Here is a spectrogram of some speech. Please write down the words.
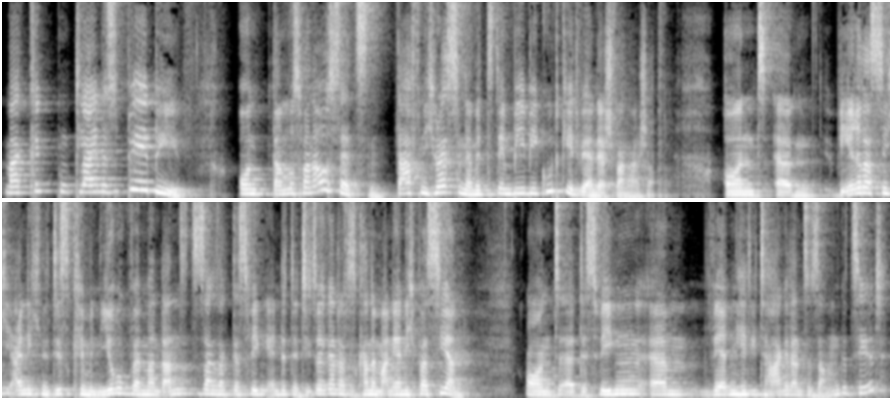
man kriegt ein kleines Baby. Und dann muss man aussetzen. Darf nicht wresteln, damit es dem Baby gut geht während der Schwangerschaft. Und ähm, wäre das nicht eigentlich eine Diskriminierung, wenn man dann sozusagen sagt, deswegen endet der Titelregatta? Das kann einem Mann ja nicht passieren. Und äh, deswegen ähm, werden hier die Tage dann zusammengezählt?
